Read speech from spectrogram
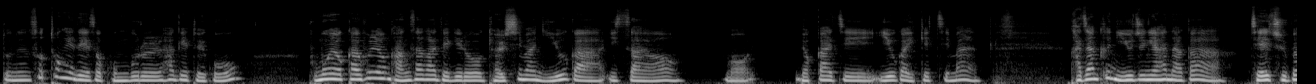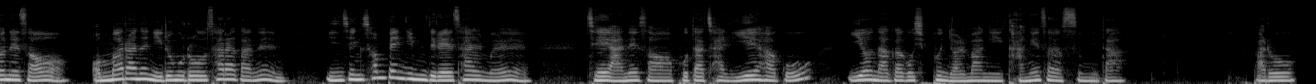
또는 소통에 대해서 공부를 하게 되고 부모 역할 훈련 강사가 되기로 결심한 이유가 있어요. 뭐 몇 가지 이유가 있겠지만 가장 큰 이유 중에 하나가 제 주변에서 엄마라는 이름으로 살아가는 인생 선배님들의 삶을 제 안에서 보다 잘 이해하고 이어나가고 싶은 열망이 강해서였습니다. 바로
